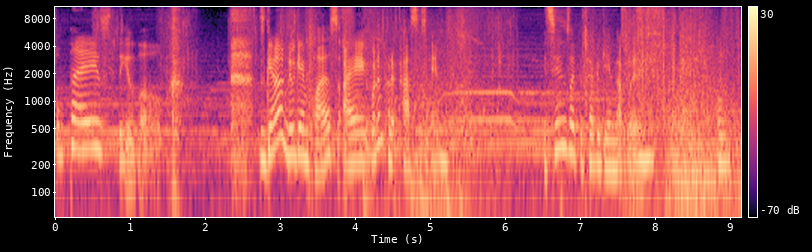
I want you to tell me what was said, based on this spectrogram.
So tasty though. this game out New Game Plus, I wouldn't put it past this game. It seems like the type of game that would. Oh.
